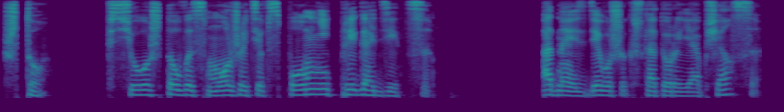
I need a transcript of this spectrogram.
«Что? Все, что вы сможете вспомнить, пригодится». Одна из девушек, с которой я общался,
